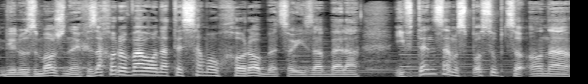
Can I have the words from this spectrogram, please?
Wielu zmożnych zachorowało na tę samą chorobę co Izabela i w ten sam sposób co ona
